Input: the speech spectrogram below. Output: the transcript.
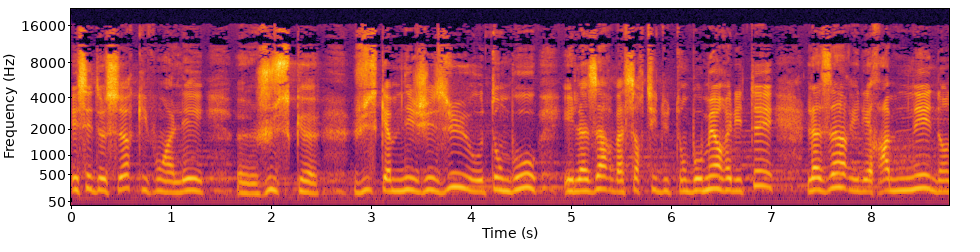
et ces deux sœurs qui vont aller euh, jusqu'à amener Jésus au tombeau et Lazare va sortir du tombeau. Mais en réalité, Lazare, il est ramené dans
